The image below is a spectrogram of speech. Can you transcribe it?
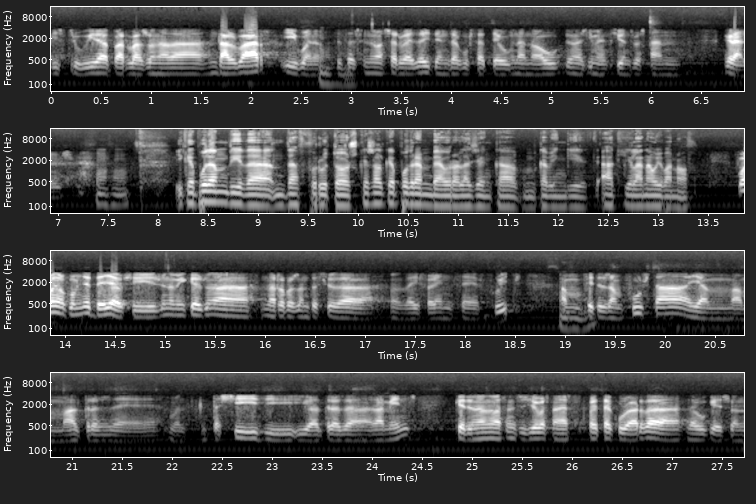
distribuïda per la zona de, del bar i bueno, Mm. t'estàs fent una cervesa i tens al costat teu una nou d'unes dimensions bastant grans. Uh -huh. I què podem dir de, de Frutos? Què és el que podrem veure la gent que, que vingui aquí a la nau Ivanov? Bueno, com ja et deia, o sigui, és una mica és una, una representació de, de diferents eh, fruits, amb, fetes amb fusta i amb, amb altres eh, bueno, teixits i, i altres elements que tenen una sensació bastant espectacular de, del que són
